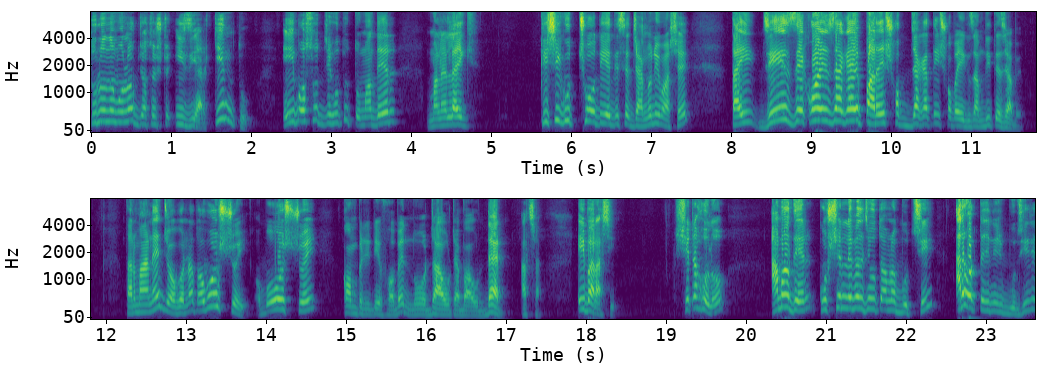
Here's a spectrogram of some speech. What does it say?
তুলনামূলক যথেষ্ট ইজিয়ার কিন্তু এই বছর যেহেতু তোমাদের মানে লাইক কৃষিগুচ্ছ দিয়ে দিছে জানুয়ারি মাসে, তাই যে যে কয় জায়গায় পারে সব জায়গাতেই সবাই এক্সাম দিতে যাবে। তার মানে জগন্নাথ অবশ্যই অবশ্যই কম্পিটিটিভ হবে নো ডাউট অ্যাবাউট দ্যাট আচ্ছা এবার আসি। সেটা হলো, আমাদের কোশ্চেন লেভেল যেহেতু আমরা বুঝছি আরও একটা জিনিস বুঝি যে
